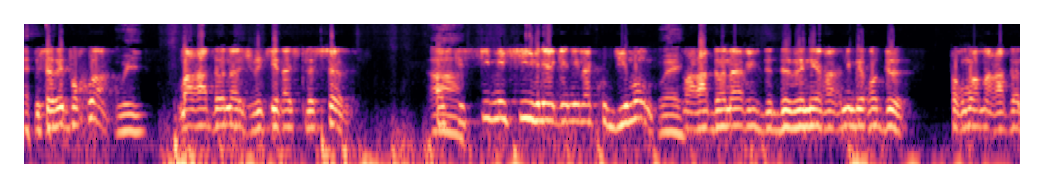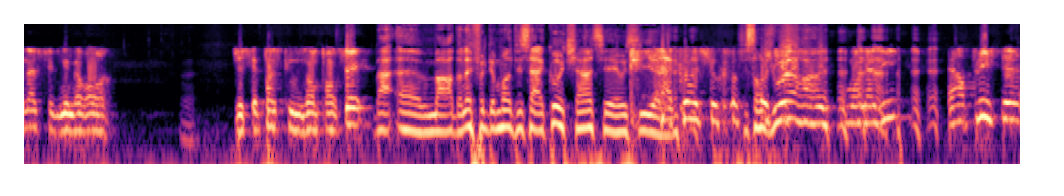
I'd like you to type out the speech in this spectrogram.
Vous savez pourquoi? Oui. Maradona, je veux qu'il reste le seul. Ah, Parce que si Messi venait à gagner la Coupe du Monde, Ouais. Maradona risque de devenir un numéro 2. Pour moi, Maradona, c'est le numéro 1. Je ne sais pas ce que vous en pensez. bah, euh, Maradona, il faut le demander ça à coach, hein. C'est aussi. euh, À coach ou coach, c'est son joueur, hein. à mon avis. Et en plus, euh,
